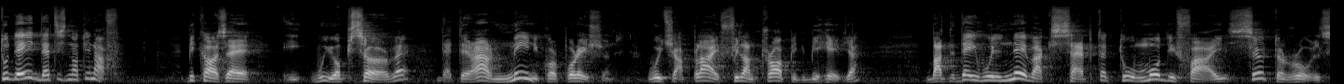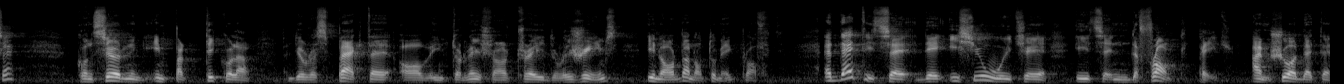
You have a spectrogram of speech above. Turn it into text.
today, that is not enough because we observe that there are many corporations which apply philanthropic behavior, but they will never accept to modify certain rules concerning, in particular, the respect of international trade regimes in order not to make profit. And that is uh, the issue which uh, is in the front page. I'm sure that uh,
